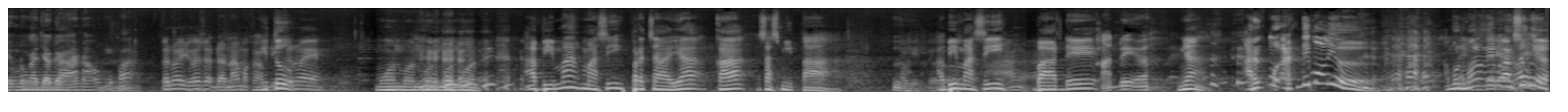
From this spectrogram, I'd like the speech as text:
Jeung nu ngajagaan oke Pak. Kan we juga dana mah Gitu. kabdikeun we. Mohon, mohon, mohon, mohon, mohon. Abi mah masih percaya ka Sasmita. Oh gitu. Abi masih Sangat. bade Ade ya. nya. Arek mau arek di mall ye. Amun mall ge langsung ya.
